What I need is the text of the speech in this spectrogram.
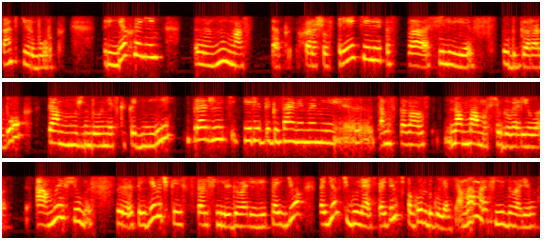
Санкт-Петербург. Приехали, э, ну, нас так хорошо встретили, поселили в тут городок. Там нужно было несколько дней прожить перед экзаменами. Э, там оставалось... Нам мама все говорила а мы все с этой девочкой, с Альфией говорили, пойдем, пойдемте гулять, пойдемте по городу гулять. А мама Альфии говорила,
